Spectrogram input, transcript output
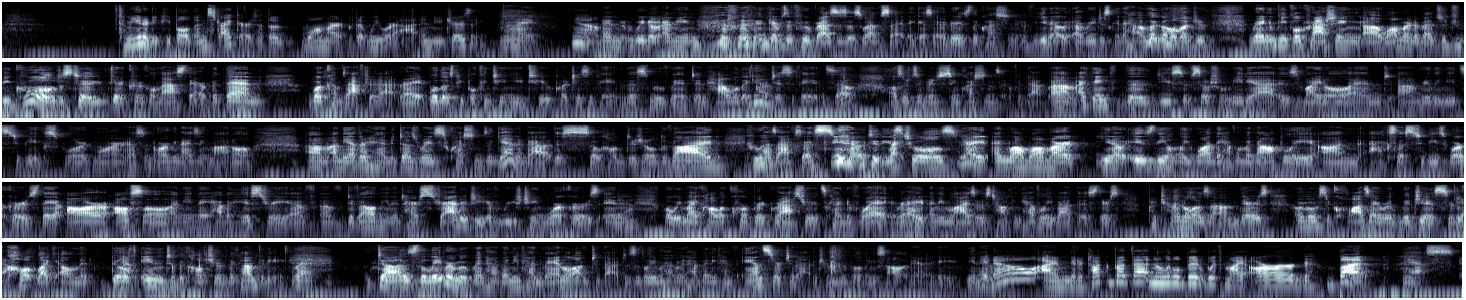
community people than strikers at the walmart that we were at in new jersey Right. Yeah And we don't, I mean, in terms of who browses this website, I guess I would raise the question of, you know, are we just going to have like a whole bunch of random people crashing uh, Walmart events, which would be cool just to get a critical mass there. But then what comes after that, right? Will those people continue to participate in this movement and how will they Yeah. participate? And so all sorts of interesting questions opened up. Um, I think the use of social media is vital and um, really needs to be explored more as an organizing model. Um, on the other hand, it does raise questions again about this so-called digital divide. Who has access, you know, to these Right. tools, right? And while Walmart, you know, is the only one, they have a monopoly on access to these workers. They are also, I mean, they have a history of, of developing an entire strategy of reaching workers in Yeah. what we might call a corporate grassroots kind of way, right? I mean, Liza was talking heavily about this. There's paternalism. There's almost a quasi-religious sort of Yeah. cult-like element built Yeah. into the culture of the company right does the labor movement have any kind of analog to that? Does the labor movement have any kind of answer to that in terms of building solidarity? You know, you know i'm going to talk about that in a little bit with my arg but yes,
